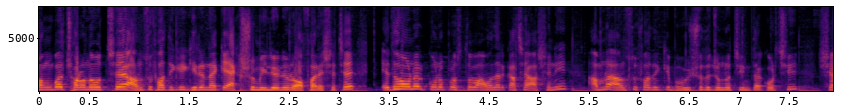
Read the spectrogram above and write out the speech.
সংবাদ ছড়ানো হচ্ছে। আনসু ফাতিকে ঘিরে নাকি একশো মিলিয়নের অফার এসেছে। এ ধরনের কোনো প্রস্তাব আমাদের কাছে আসেনি। আমরা আনসু ফাতিকে ভবিষ্যতের জন্য চিন্তা করছি। সে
